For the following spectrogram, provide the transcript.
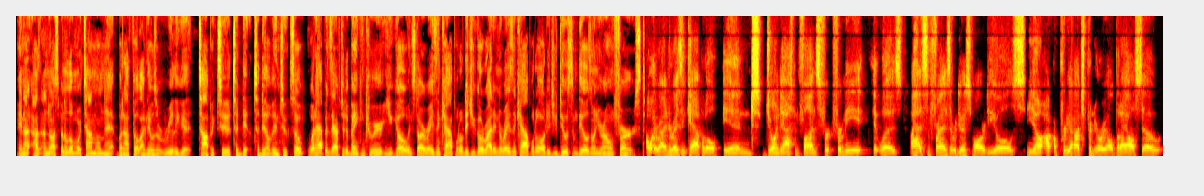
and I, I know I spent a little more time on that, but I felt like there was a really good topic to to de- to delve into. So, what happens after the banking career? You go and start raising capital. Did you go right into raising capital, or did you do some deals on your own first? I went right into raising capital and joined Aspen Funds. For for me, it was I had some friends that were doing smaller deals. You know, I'm pretty entrepreneurial, but I also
